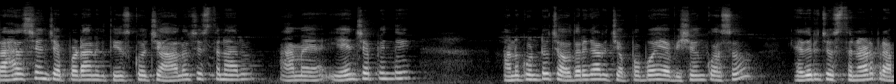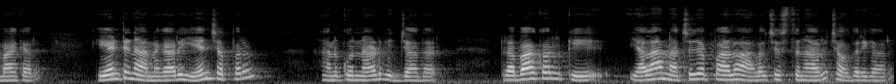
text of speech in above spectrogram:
రహస్యం చెప్పడానికి తీసుకొచ్చి ఆలోచిస్తున్నారు? ఆమె ఏం చెప్పింది? అనుకుంటూ చౌదరి గారు చెప్పబోయే విషయం కోసం ఎదురు చూస్తున్నాడు ప్రభాకర్. ఏంటి నాన్నగారు ఏం చెప్పరు? అనుకున్నాడు విద్యాధర్. ప్రభాకర్కి ఎలా నచ్చజెప్పాలో ఆలోచిస్తున్నారు చౌదరి గారు.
